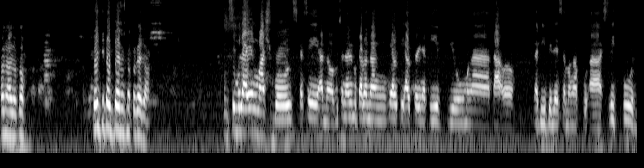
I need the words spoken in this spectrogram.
Panalo to. 25 pesos na to guys. Simula yung mash bowls kasi ano, gusto namin magkaroon ng healthy alternative yung mga tao na bibili sa mga ah, street food.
